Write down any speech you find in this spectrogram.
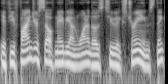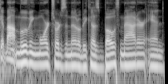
if you find yourself maybe on one of those two extremes, think about moving more towards the middle because both matter and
